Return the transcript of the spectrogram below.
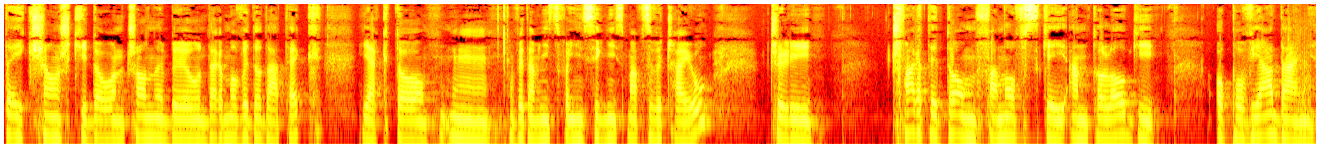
tej książki dołączony był darmowy dodatek, jak to mm, wydawnictwo Insignis ma w zwyczaju, czyli czwarty tom fanowskiej antologii opowiadań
